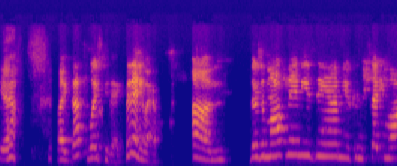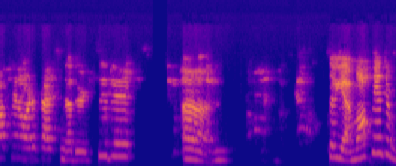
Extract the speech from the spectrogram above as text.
Yeah. Like that's way too big. But anyway, um, there's a Mothman museum. You can study Mothman artifacts and other exhibits. Um, so yeah, Mothman's a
